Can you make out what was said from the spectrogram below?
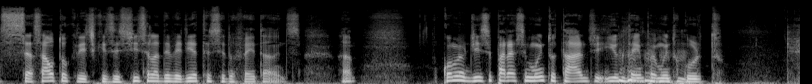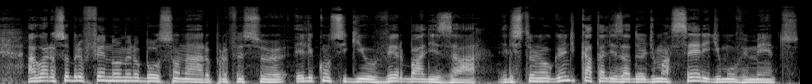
Se essa autocrítica existisse, ela deveria ter sido feita antes. Tá? Como eu disse, parece muito tarde e o tempo é muito curto. Agora, sobre o fenômeno Bolsonaro, professor, ele conseguiu verbalizar, ele se tornou o grande catalisador de uma série de movimentos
